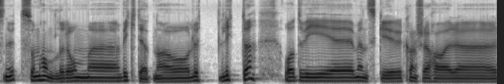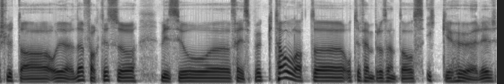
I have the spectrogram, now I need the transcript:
snutt som handler om uh, viktigheten av å lytte, og at vi mennesker kanskje har uh, slutta å gjøre det. Faktisk så viser jo uh, Facebook-tall at eh, 85% av oss ikke hører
